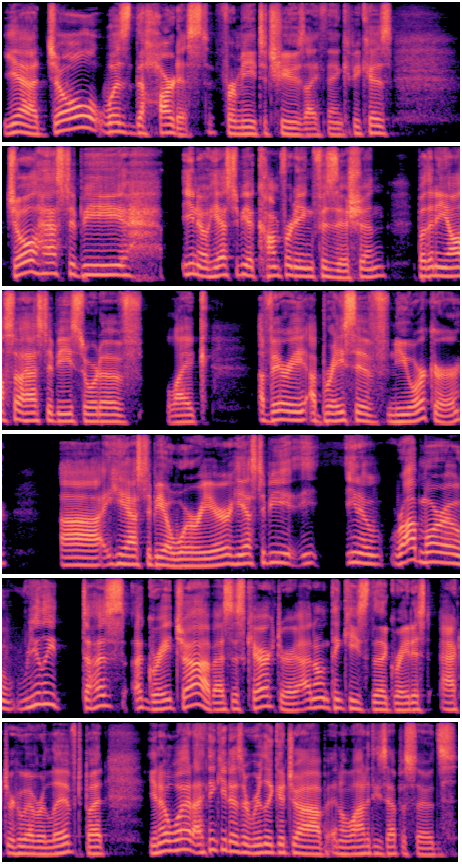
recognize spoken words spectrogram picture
Yeah, Joel was the hardest for me to choose, I think, because Joel has to be, you know, he has to be a comforting physician, but then he also has to be sort of like a very abrasive New Yorker uh, he has to be a worrier. He has to be, you know, Rob Morrow really does a great job as this character. I don't think he's the greatest actor who ever lived, but you know what? I think he does a really good job in a lot of these episodes.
